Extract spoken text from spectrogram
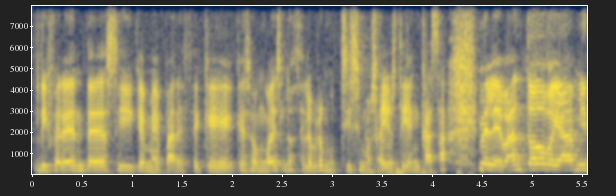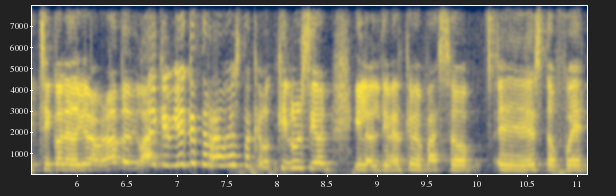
diferentes y que me parece que, que, son guays, lo celebro muchísimo. O sea, yo estoy en casa, me levanto, voy a mi chico, le doy un abrazo digo, ¡ay, qué bien que he cerrado esto! ¡Qué, qué ilusión! Y la última vez que me pasó eh, esto fue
